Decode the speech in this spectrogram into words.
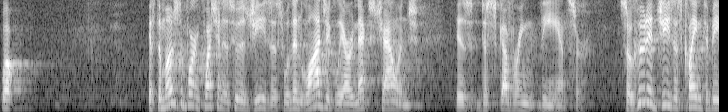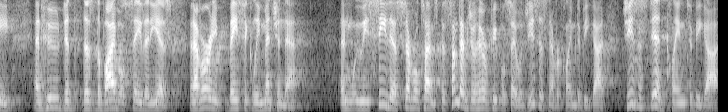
Well, if the most important question is who is Jesus, well, then logically, our next challenge is discovering the answer. So, who did Jesus claim to be, and who did, does the Bible say that he is? And I've already basically mentioned that. And we see this several times because sometimes you'll hear people say, well, Jesus never claimed to be God. Jesus did claim to be God.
